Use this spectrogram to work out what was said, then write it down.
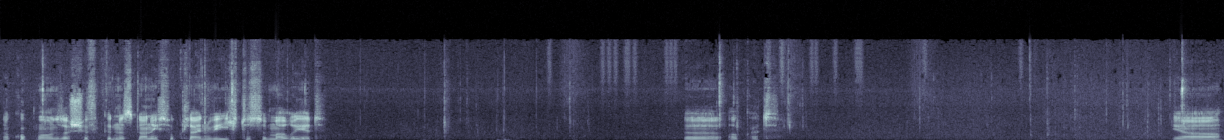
Na guck mal, unser Schiffchen ist gar nicht so klein, wie ich das immer red. Äh, oh Gott. Ja.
